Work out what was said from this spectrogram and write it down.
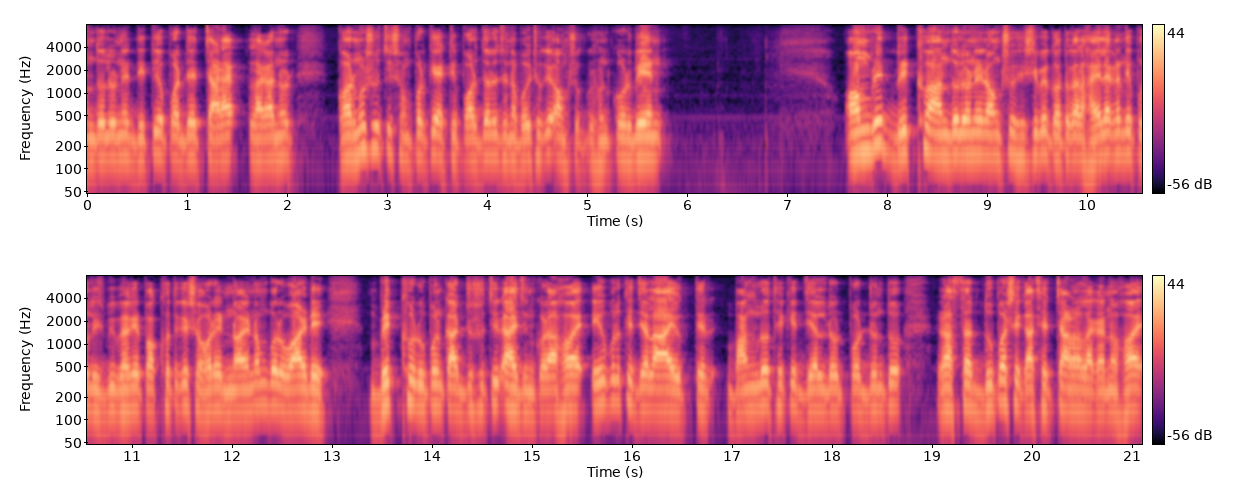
আন্দোলনের দ্বিতীয় পর্যায়ে চারা লাগানোর কর্মসূচি সম্পর্কে একটি পর্যালোচনা বৈঠকে অংশগ্রহণ করবেন। অমৃত বৃক্ষ আন্দোলনের অংশ হিসেবে গতকাল হাইলাকান্দি পুলিশ বিভাগের পক্ষ থেকে শহরের নয় নম্বর ওয়ার্ডে বৃক্ষরোপণ কার্যসূচির আয়োজন করা হয়। এই উপলক্ষে জেলা আয়ুক্তের বাংলো থেকে জেল রোড পর্যন্ত রাস্তার দুপাশে গাছের চারা লাগানো হয়।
